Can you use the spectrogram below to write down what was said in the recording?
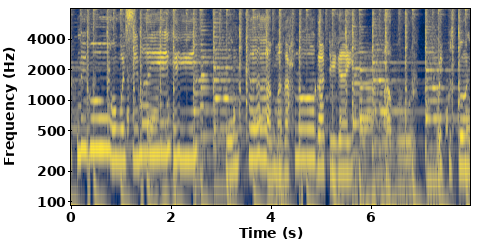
admigu way simayihiin uunka madax looga dhigay abuur way gudboon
